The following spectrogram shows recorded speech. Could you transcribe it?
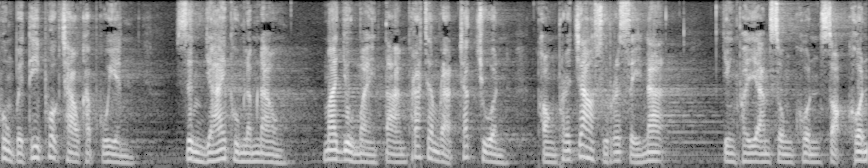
พุ่งไปที่พวกชาวขับเกวียน ซึ่งย้ายภูมิลำเนามาอยู่ใหม่ตามพระจำรัสชักชวนของพระเจ้าสุรเสนา จึงพยายามส่งคนเสาะค้น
